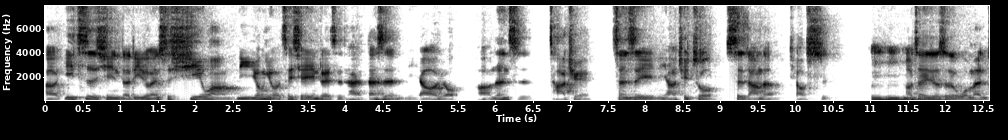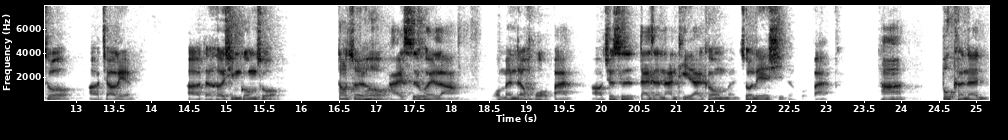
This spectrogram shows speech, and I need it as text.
呃，一致性的理论是希望你拥有这些应对姿态，但是你要有啊、呃、认知、察觉，甚至于你要去做适当的调试。嗯哼，啊，这也就是我们做啊、呃、教练啊、呃、的核心工作，到最后还是会让我们的伙伴啊、呃，就是带着难题来跟我们做练习的伙伴，他不可能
